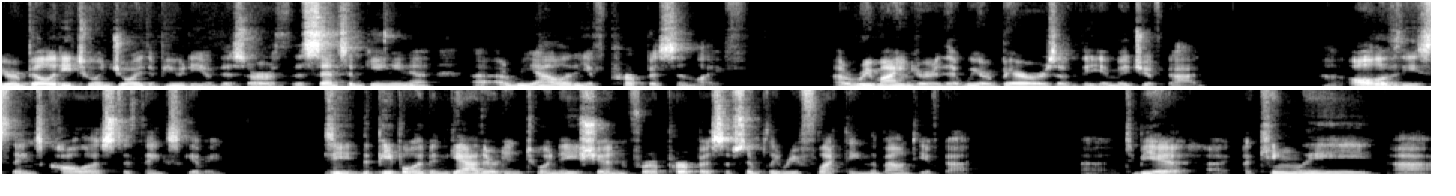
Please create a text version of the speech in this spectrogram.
your ability to enjoy the beauty of this earth, the sense of gaining a, a reality of purpose in life, a reminder that we are bearers of the image of God. Uh, all of these things call us to thanksgiving. You see, the people had been gathered into a nation for a purpose of simply reflecting the bounty of God, uh, to be a, a, a kingly uh,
